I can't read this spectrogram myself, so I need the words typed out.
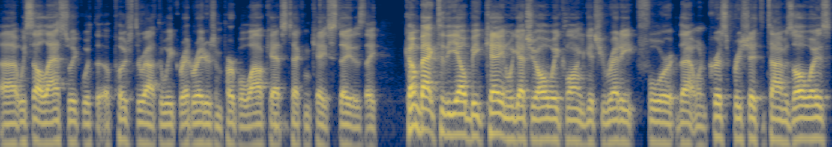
uh, we saw last week with a push throughout the week, Red Raiders and Purple Wildcats, Tech and K State as they come back to the LBK, and we got you all week long to get you ready for that one. Chris, appreciate the time as always.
